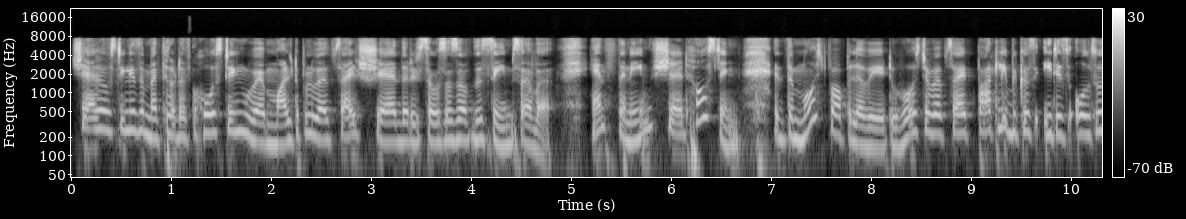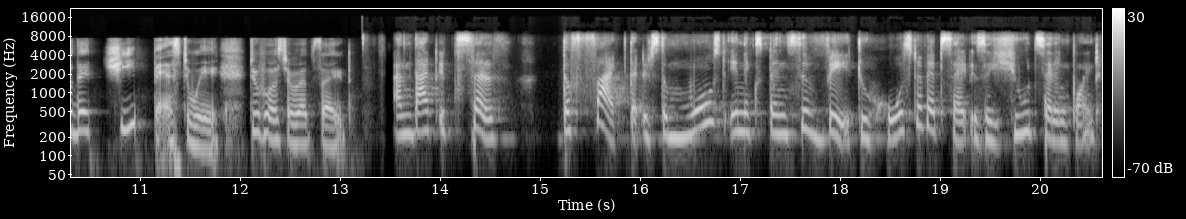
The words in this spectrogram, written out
shared hosting is a method of hosting where multiple websites share the resources of the same server. Hence the name shared hosting. It's the most popular way to host a website partly because it is also the cheapest way to host a website. And that itself the fact that it's the most inexpensive way to host a website is a huge selling point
